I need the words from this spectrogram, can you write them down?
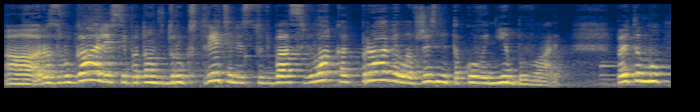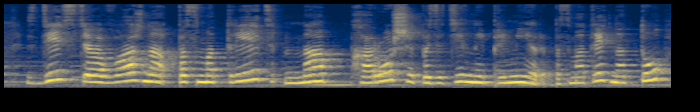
а, разругались и потом вдруг встретились, судьба свела, как правило, в жизни такого не бывает. Поэтому здесь э, важно посмотреть на хорошие позитивные примеры, посмотреть на то,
